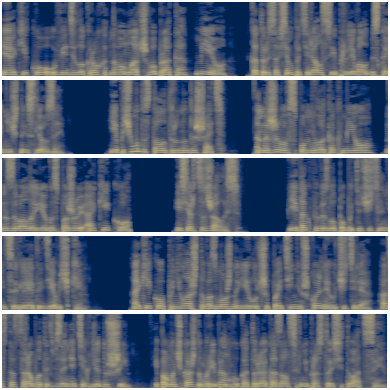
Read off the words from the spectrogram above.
и Акико увидела крохотного младшего брата Мио, который совсем потерялся и проливал бесконечные слезы. Ей почему-то стало трудно дышать. Она живо вспомнила, как Мио называла ее госпожой Акико, и сердце сжалось. Ей так повезло побыть учительницей для этой девочки. Акико поняла, что, возможно, ей лучше пойти не в школьные учителя, а остаться работать в занятиях для души и помочь каждому ребенку, который оказался в непростой ситуации.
